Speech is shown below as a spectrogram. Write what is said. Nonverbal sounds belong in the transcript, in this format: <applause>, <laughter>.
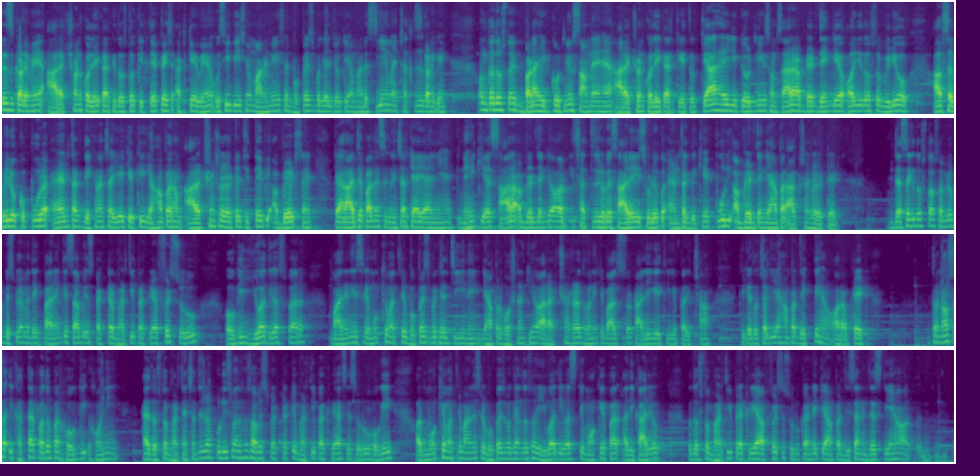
छत्तीसगढ़ में आरक्षण को लेकर के दोस्तों कितने पेश अटके हुए हैं। उसी बीच में माननीय सर भूपेश बघेल, जो कि हमारे सीएम है छत्तीसगढ़ के, उनका दोस्तों एक बड़ा ही गुड न्यूज़ सामने है आरक्षण को लेकर के। तो क्या है ये गुड न्यूज़ हम सारा अपडेट देंगे और ये दोस्तों वीडियो आप सभी लोग को पूरा एंड तक देखना चाहिए, क्योंकि यहाँ पर हम आरक्षण से रिलेटेड जितने भी अपडेट्स हैं, क्या राज्यपाल ने सिग्नेचर किया या नहीं है, नहीं किया, सारा अपडेट देंगे और छत्तीसगढ़ के सारे इस वीडियो को एंड तक देखिए, पूरी अपडेट देंगे यहाँ पर आरक्षण से रिलेटेड जैसे कि दोस्तों आप सभी लोग डिस्प्ले में देख पा रहे हैं कि सब इंस्पेक्टर भर्ती प्रक्रिया फिर शुरू होगी। युवा दिवस पर माननीय श्री मुख्यमंत्री भूपेश बघेल जी ने यहाँ पर घोषणा की है और आरक्षण रद्द होने के बाद दोस्तों टाली गई थी ये परीक्षा। ठीक है तो चलिए यहाँ पर देखते हैं और अपडेट तो नौ सौ इकहत्तर पदों पर होगी, होनी है दोस्तों भर्तियाँ। छत्तीसगढ़ पुलिस में दोस्तों सब इंस्पेक्टर की भर्ती प्रक्रिया से शुरू हो गई और मुख्यमंत्री माननीय श्री भूपेश बघेल दोस्तों युवा दिवस के मौके पर अधिकारियों को दोस्तों, भर्ती प्रक्रिया फिर से शुरू करने के यहाँ पर दिशा निर्देश दिए हैं और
